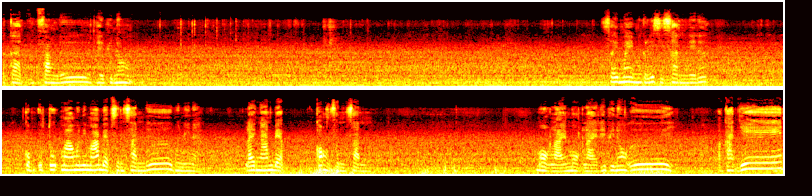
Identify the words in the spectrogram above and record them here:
อากาศฟังเด้อไทยพี่น้องใส่ไหมมันก็เลยสีสันเลยเด้อ กรมอุตุมาวันนี้มาแบบสันๆเด้อวันนี้นะรายงานแบบกล้องสันๆหมอกหลายหมอกหลายให้พี่น้องเอ้ยอากาศเย็น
